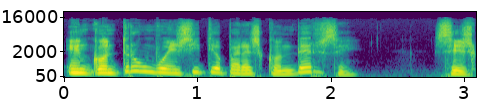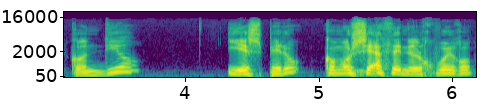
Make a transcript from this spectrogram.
Encontró un buen sitio para esconderse. Se escondió y esperó, como se hace en el juego,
